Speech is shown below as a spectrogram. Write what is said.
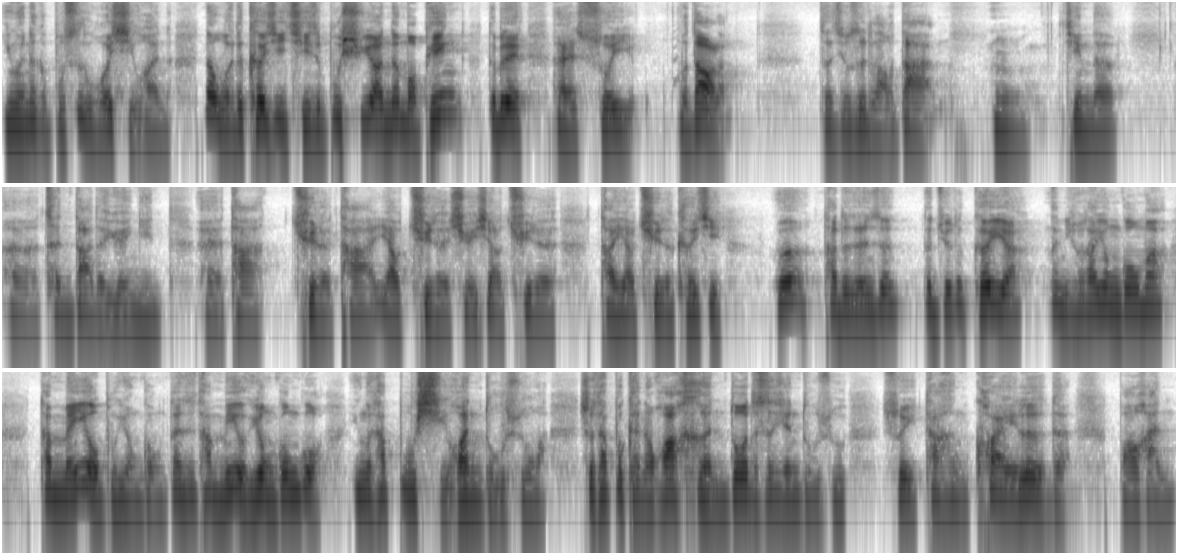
因为那个不是我喜欢的。那我的科系其实不需要那么拼，对不对？哎，所以我到了，这就是老大，嗯，进了呃成大的原因。呃，他去了他要去的学校，去了他要去的科系，呃，他的人生他觉得可以啊。那你说他用功吗？他没有不用功，但是他没有用功过，因为他不喜欢读书嘛，所以他不可能花很多的时间读书，所以他很快乐的，包含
